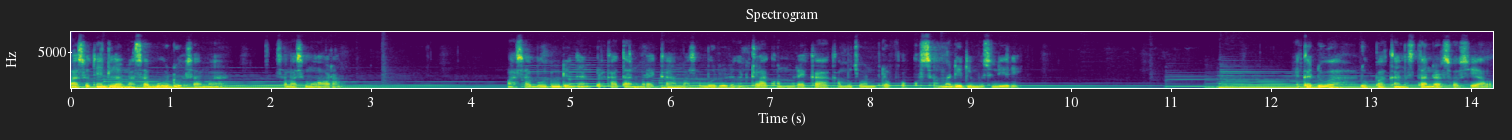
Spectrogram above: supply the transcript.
Maksudnya adalah masa bodoh sama sama semua orang. Masa bodoh dengan perkataan mereka, masa bodoh dengan kelakuan mereka, kamu cuma perlu fokus sama dirimu sendiri. Kedua, lupakan standar sosial.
